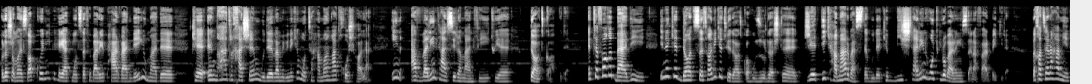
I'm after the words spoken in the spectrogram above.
حالا شما حساب کنید هیئت منصفه برای پرونده ای اومده که انقدر خشم بوده و می‌بینه که متهما انقدر خوشحالن. این اولین تاثیر منفی توی دادگاه بوده. اتفاق بعدی اینه که دادستانی که توی دادگاه حضور داشته جدی کمر بسته بوده که بیشترین حکم رو برای این سه نفر بگیره. به خاطر همین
